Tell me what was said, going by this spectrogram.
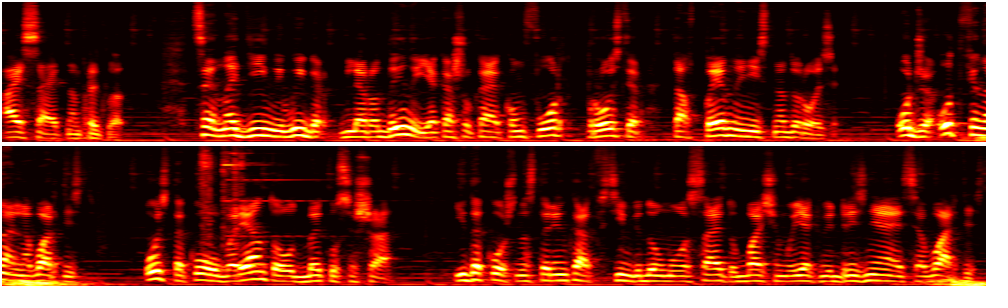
iSight, наприклад. Це надійний вибір для родини, яка шукає комфорт, простір та впевненість на дорозі. Отже, от фінальна вартість ось такого варіанту Outback США. І також на сторінках всім відомого сайту бачимо, як відрізняється вартість.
